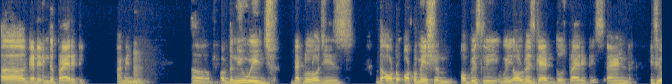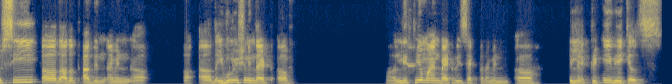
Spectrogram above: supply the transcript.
uh, getting the priority. I mean, of the new age technologies, the auto automation, obviously, will always get those priorities. And if you see uh, the other, I mean, I mean, uh, uh, uh, the evolution in that uh, uh, lithium-ion battery sector. I mean, uh, electric e-vehicles.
